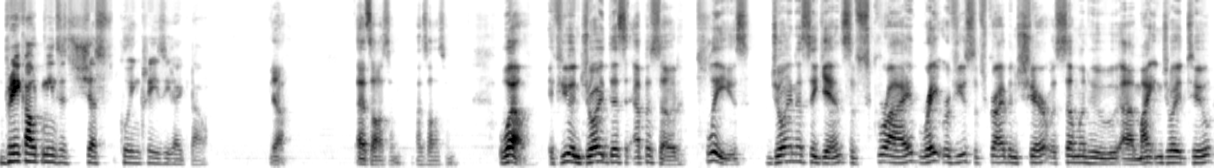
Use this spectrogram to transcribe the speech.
Breakout means it's just going crazy right now. Yeah. That's awesome. That's awesome. Well, if you enjoyed this episode, please join us again. Subscribe, rate, review, subscribe, and share it with someone who uh, might enjoy it too,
